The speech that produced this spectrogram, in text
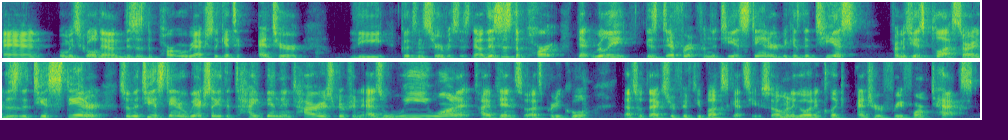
And when we scroll down, this is the part where we actually get to enter the goods and services. Now, this is the part that really is different from the TEAS standard because the TEAS from the TEAS Plus, sorry, this is the TEAS standard. So in the TEAS standard, we actually get to type in the entire description as we want it typed in. So that's pretty cool. That's what the extra 50 bucks gets you. So I'm going to go ahead and click enter freeform text.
